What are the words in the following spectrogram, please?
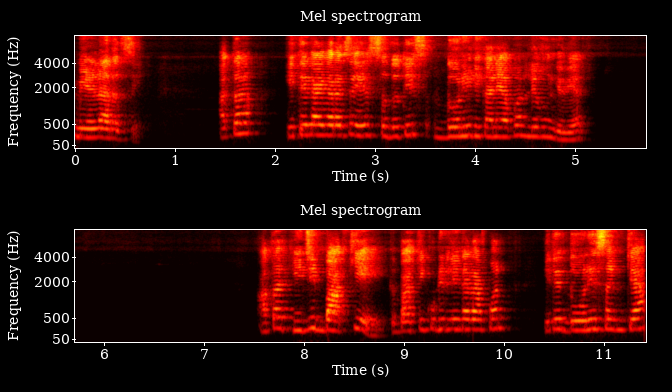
मिळणारच आहे. आता इथे काय करायचं हे सदोतीस दोन्ही ठिकाणी आपण लिहून घेऊया. आता ही जी बाकी आहे तर बाकी कुठे लिहिणार आपण? इथे दोन्ही संख्या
